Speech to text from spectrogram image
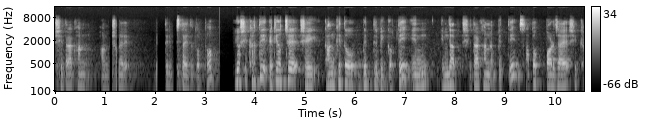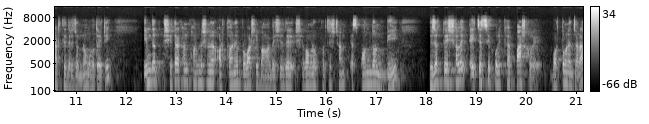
সিতারা খান ফাউন্ডেশনের বৃত্তির বিস্তারিত তথ্য। প্রিয় শিক্ষার্থী, এটি হচ্ছে সেই কাঙ্ক্ষিত বৃত্তির বিজ্ঞপ্তি। ইন, ইমদাদ সিতারা খান বৃত্তি, স্নাতক পর্যায়ে শিক্ষার্থীদের জন্য মূলত এটি। ইমদাদ সিতারা খান ফাউন্ডেশনের অর্থায়নে প্রবাসী বাংলাদেশিদের সেবামূলক প্রতিষ্ঠান স্পন্দন বি দুই হাজার তেইশ সালে এইচএসসি পরীক্ষায় পাশ করে বর্তমানে যারা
